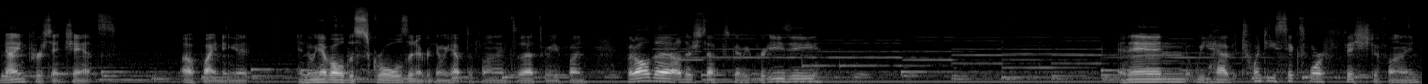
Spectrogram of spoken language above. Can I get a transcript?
nine percent chance of finding it. And then we have all the scrolls and everything we have to find, so that's gonna be fun. But all the other stuff is gonna be pretty easy. And then we have 26 more fish to find,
